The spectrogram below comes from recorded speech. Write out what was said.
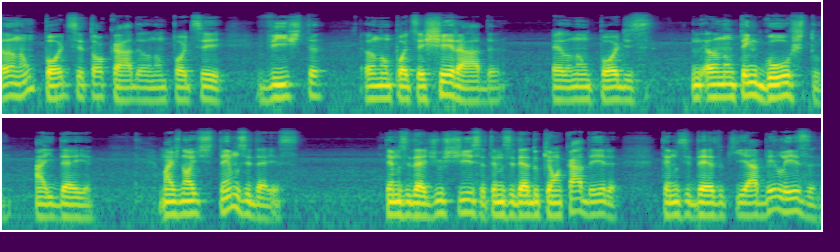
ela não pode ser tocada, ela não pode ser vista, ela não pode ser cheirada, ela não pode, ela não tem gosto, a ideia. Mas nós temos ideias. Temos ideia de justiça, temos ideia do que é uma cadeira, temos ideia do que é a beleza.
